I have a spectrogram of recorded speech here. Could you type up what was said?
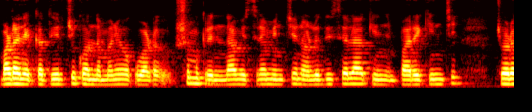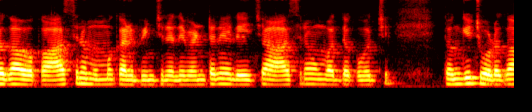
బడలెక్క తీర్చుకొందమని ఒక వృక్షం క్రింద విశ్రమించి నలుదిశలా పరికించి చూడగా ఒక ఆశ్రమము కనిపించినది. వెంటనే లేచి ఆశ్రమం వద్దకు వచ్చి తొంగి చూడగా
